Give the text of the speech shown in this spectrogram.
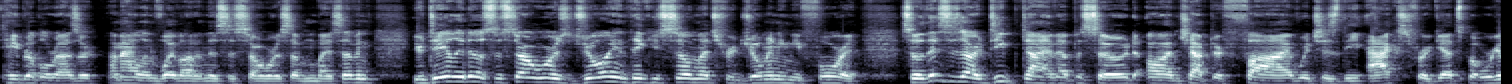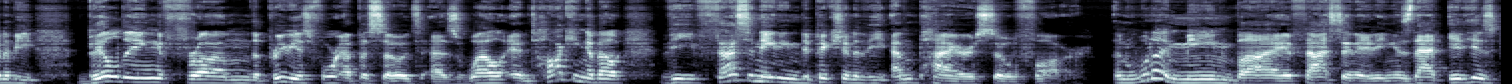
Hey, Rebel Rouser. I'm Allen Voivod, and this is Star Wars 7x7, your daily dose of Star Wars joy, and thank you so much for joining me for it. So, this is our deep dive episode on Chapter 5, which is The Axe Forgets, but we're going to be building from the previous four episodes as well and talking about the fascinating depiction of the Empire so far. And what I mean by fascinating is that it has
